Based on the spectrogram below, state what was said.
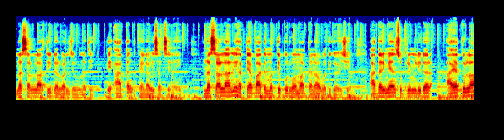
નસરલ્લાહથી ડરવાની જરૂર નથી. તે આતંક ફેલાવી શકશે નહીં. નસરલ્લાહની હત્યા બાદ મધ્ય પૂર્વમાં તણાવ વધી ગયો છે. આ દરમિયાન સુપ્રીમ લીડર આયતુલ્લા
